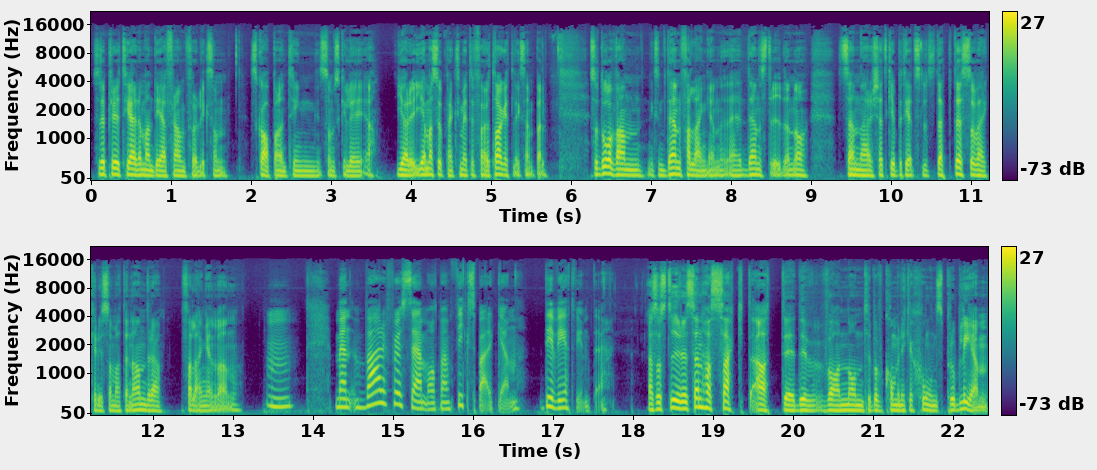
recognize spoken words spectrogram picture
Så det prioriterade man det framför att liksom skapa någonting som skulle ja, gör, ge massa uppmärksamhet till företaget till exempel. Så då vann liksom den falangen eh, den striden och sen när ChatGPT till slut släpptes så verkar det som att den andra falangen vann. Mm. Men varför Sam Altman fick sparken, det vet vi inte. Alltså styrelsen har sagt att eh, det var någon typ av kommunikationsproblem.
